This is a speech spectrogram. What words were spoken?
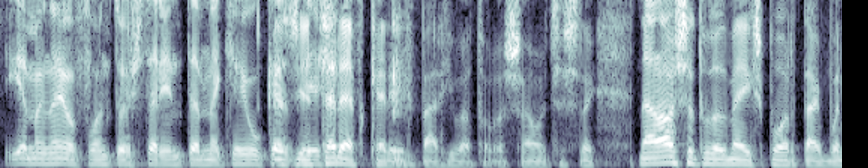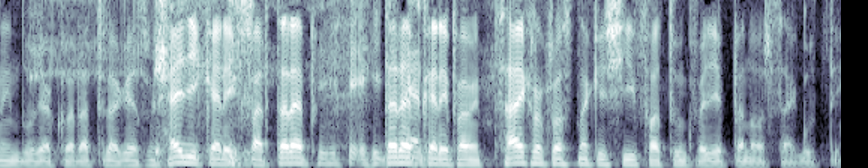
Igen, meg nagyon fontos szerintem neki a jó kezdés. Ez ugye terepkerékpár hivatalosan, hogy esetleg. Nála azt se tudod, melyik sportákban indul gyakorlatilag. Ez most hegyi kerékpár, terep, terepkerékpár, amit cyclocrossnak is hívhatunk, vagy éppen országúti.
